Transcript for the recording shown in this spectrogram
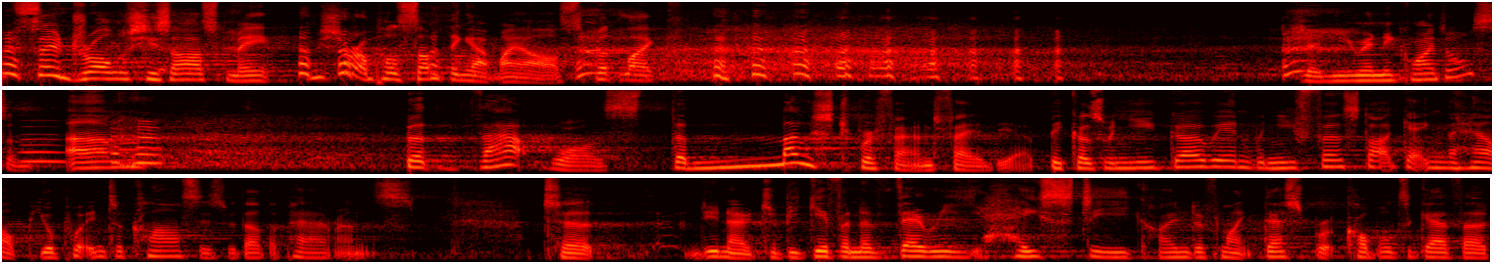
it's so droll she's asked me. I'm sure I'll pull something out my ass, but like. genuinely quite awesome. Um, but that was the most profound failure because when you go in, when you first start getting the help, you're put into classes with other parents. to you know, to be given a very hasty, kind of like desperate, cobbled together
